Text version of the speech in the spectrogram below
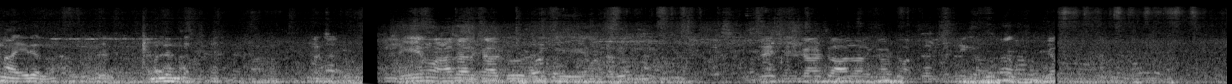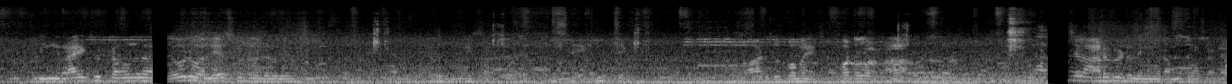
నా ఏరియాలో. మళ్ళీ ఏమో ఆధార్ కార్డు దానికి ఏమంటారు? Ration card Aadhaar card account అన్నీ కావాలి ఇంక రైట్ టౌన్లో ఎవరు వాళ్ళు వేసుకున్న వాళ్ళు ఎవరు వాడు దుబ్బమైన హోటల్ వాడు ఆడబిడ్డలు ఇంక మీరు అమ్ముకోకుండా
